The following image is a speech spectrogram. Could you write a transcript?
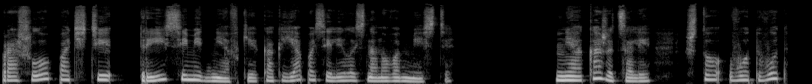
Прошло почти три семидневки, как я поселилась на новом месте. Не окажется ли, что вот-вот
